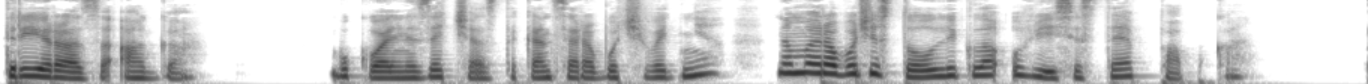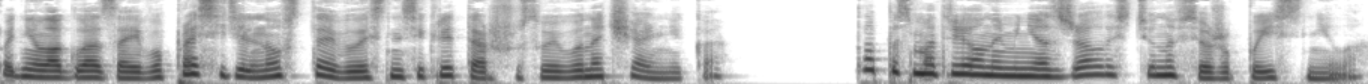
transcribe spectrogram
три раза ага. Буквально за час до конца рабочего дня на мой рабочий стол легла увесистая папка. Подняла глаза и вопросительно уставилась на секретаршу своего начальника. Та посмотрела на меня с жалостью, но все же пояснила.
